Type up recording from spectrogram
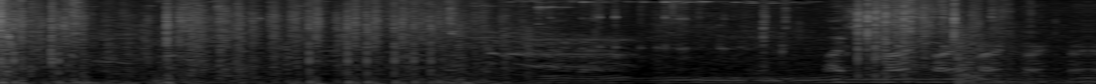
I got him. Watch car, car, car, car, car.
